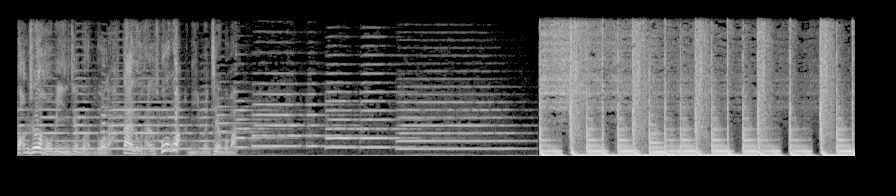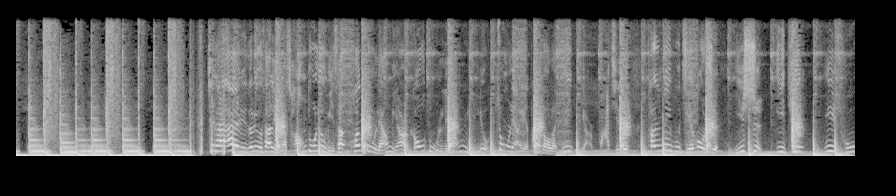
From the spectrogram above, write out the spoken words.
房车我们已经见过很多了，带露台的拖挂你们见过吗？这台爱旅的六三零呢，长度六米三，宽度两米二，高度两米六，重量也达到了一点八七吨。它的内部结构是一室一厅一厨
